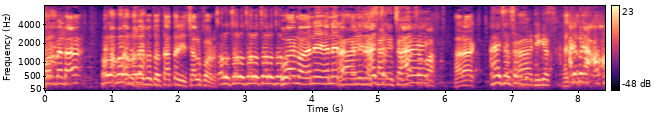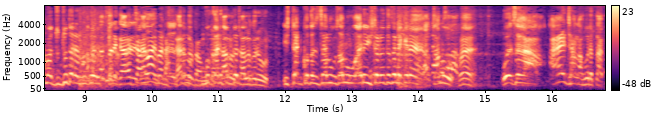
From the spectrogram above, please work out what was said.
কর বেটা তাড়াতাড়ি চালু কর। চালু চালু চালু চালু চালু। হয় না এনে এনে রাখ হ্যাঁ, এই এনে যে রাখ। সাইডে চাপা আয়। চাপা। হারাক হ্যাঁ স্যার হ্যাঁ স্যার ঠিক আছে। আরে বেটা আমার জুতোটা রে তাড়াতাড়ি গাড়ি চালু হয় বেটা, গাড়ি চালু চালু চালু করে উঠ। স্টার্ট করতেছে চালু চালু। আরে স্টার্ট হইতেছে না কেরে? চালু হ্যাঁ। ওই জায়গা আয় ঝালা ঘুরে তাক।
